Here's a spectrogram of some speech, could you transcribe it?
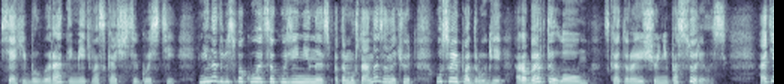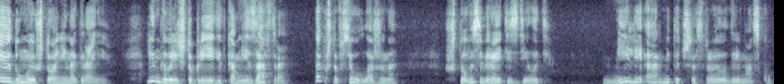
«Всякий был бы рад иметь вас в качестве гостей. Не надо беспокоиться о кузине Инесс, потому что она заночует у своей подруги Роберты Лоум, с которой еще не поссорилась. Хотя я думаю, что они на грани. Лин говорит, что приедет ко мне завтра, так что все улажено. Что вы собираетесь делать?» Милли Армитедж состроила гримаску.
